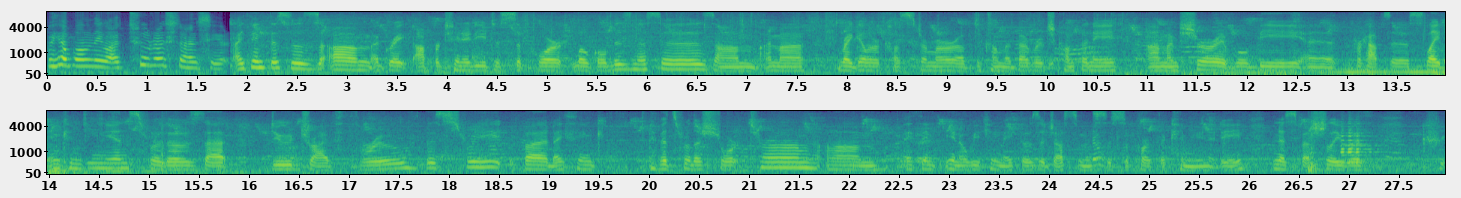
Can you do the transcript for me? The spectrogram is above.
we have only about two restaurants here. I think this is um, a great opportunity to support local businesses. Um, I'm a regular customer of Takoma Beverage Company. Um, I'm sure it will be a, perhaps a slight inconvenience for those that do drive through this street, but I think if it's for the short term, um, I think you know we can make those adjustments to support the community, and especially with cre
